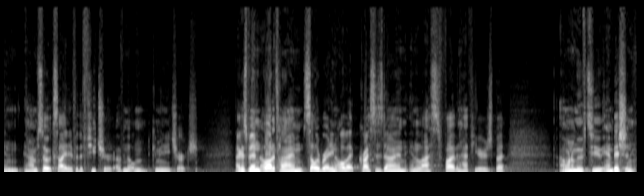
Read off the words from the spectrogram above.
and, and I'm so excited for the future of Milton Community Church. I could spend a lot of time celebrating all that Christ has done in the last five and a half years, but I want to move to ambition.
